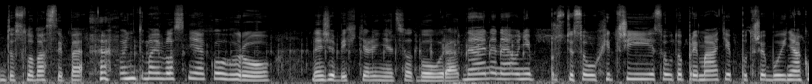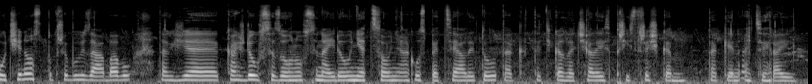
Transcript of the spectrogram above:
doslova sype. Oni to mají vlastně jako hru. Ne, že by chtěli něco bourat. Ne, ne, ne, oni prostě jsou chytří, jsou to primáti, potřebují nějakou činnost, potřebují zábavu, takže každou sezónu si najdou něco, nějakou specialitu, tak teďka začali s přístřežkem, tak jen ať si hrají.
